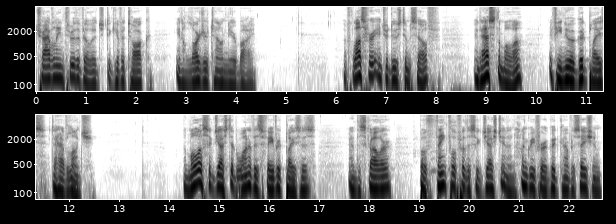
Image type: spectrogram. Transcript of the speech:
traveling through the village to give a talk in a larger town nearby. The philosopher introduced himself and asked the mullah if he knew a good place to have lunch. The mullah suggested one of his favorite places, and the scholar, both thankful for the suggestion and hungry for a good conversation,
